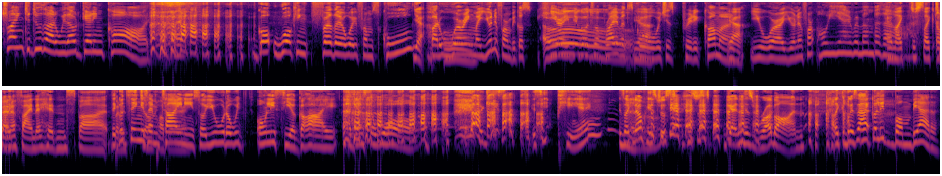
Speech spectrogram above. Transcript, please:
trying to do that without getting caught. Like, go walking further away from school, Yeah. but wearing my uniform because here, if you go to a private school, Yeah. which is pretty common, Yeah. you wear a uniform. Oh yeah, I remember that. and like just like trying like, to find a hidden spot. the good thing is I'm public. tiny, so you would always only see a guy against the wall. Like, he's- is he peeing? It's like no, he's just he's just getting his rub on. Like was we call it bombear.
